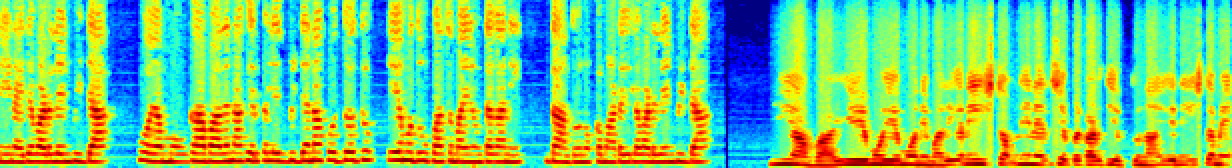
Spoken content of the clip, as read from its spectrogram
నేనైతే పడలేను బిడ్డ. పోయమ్మో గా బాధ నాకు ఎరకలేదు బిడ్డ. నాకు వద్దొద్దు ఏమొద్దు ఉపాసమై ఉంటా గాని దాంతో ఒక్క మాట ఇట్లా పడలేను బిడ్డ. నీ అవ్వ ఏమో ఏమోనే మరి ఇక నీ ఇష్టం. నేనైతే చెప్పే కాడికి చెప్తున్నా. ఇక నీ ఇష్టమే.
